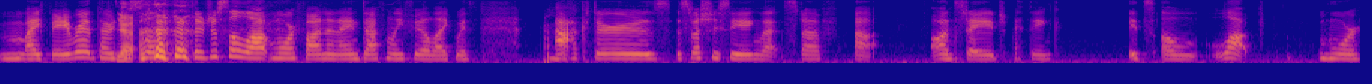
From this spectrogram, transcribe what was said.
my favorite. They're Yeah. just a, they're just a lot more fun, and I definitely feel like with actors, especially seeing that stuff uh, on stage, I think it's a lot more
